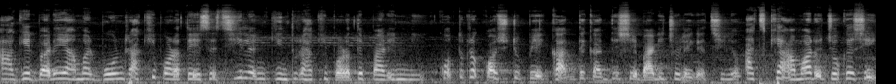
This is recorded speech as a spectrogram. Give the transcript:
আগের বারে আমার বোন রাখি পড়াতে এসেছিলেন, কিন্তু রাখি পড়াতে পারেননি কতটা কষ্ট পেয়ে কাঁদতে কাঁদতে সে বাড়ি চলে গেছিল। আজকে আমারও চোখে সেই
